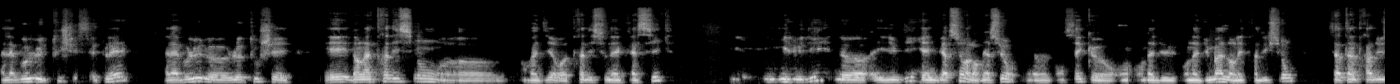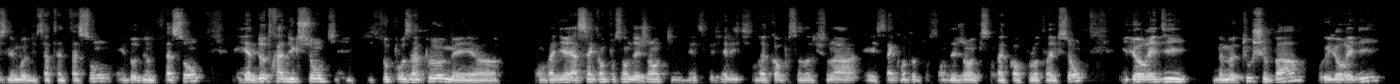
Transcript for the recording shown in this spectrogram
Elle a voulu toucher ses plaies, elle a voulu le, toucher. Et dans la tradition, euh, on va dire traditionnelle classique, il, lui dit, il lui dit, il y a une version. Alors bien sûr, euh, on sait qu'on on a du, on a du mal dans les traductions. Certains traduisent les mots d'une certaine façon et d'autres d'une autre façon. Et il y a deux traductions qui, qui s'opposent un peu, mais euh, on va dire, il y a 50% des gens qui, des spécialistes qui sont d'accord pour cette traduction-là et 50% des gens qui sont d'accord pour l'autre traduction. Il aurait dit ne me touche pas ou il aurait dit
